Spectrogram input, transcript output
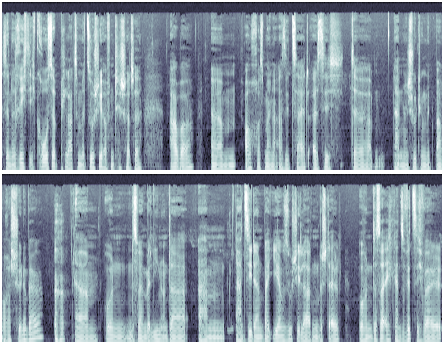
so eine richtig große Platte mit Sushi auf dem Tisch hatte. Aber ähm, auch aus meiner Asi-Zeit, als ich, da hatten wir ein Shooting mit Barbara Schöneberger ähm, und das war in Berlin und da ähm, hat sie dann bei ihrem Sushi-Laden bestellt. Und das war echt ganz witzig, weil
